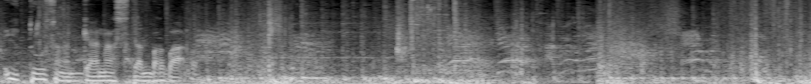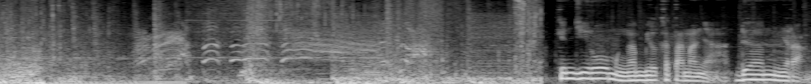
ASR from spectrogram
Itu sangat ganas dan barbar. Kenjiro mengambil ketananya dan menyerang.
